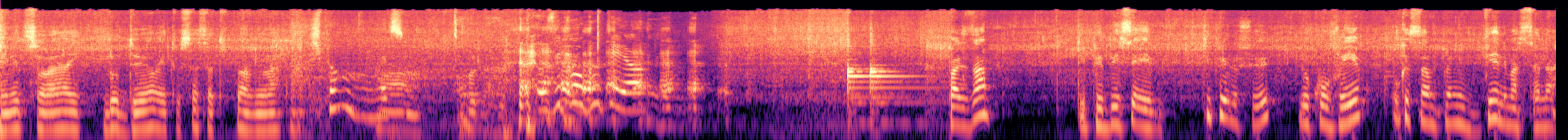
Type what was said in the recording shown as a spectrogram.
Et mettre sur et l'odeur et tout ça, ça te parlera. quoi. Je peux en mettre ça. C'est pour goûter, hein. Par exemple, tu peux baisser un petit peu le feu, le couvrir pour que ça prenne bien le masala.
